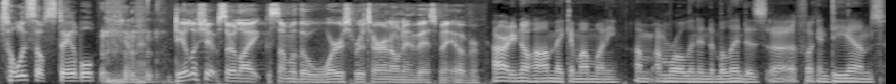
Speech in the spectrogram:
totally self-sustainable. Dealerships are like some of the worst return on investment ever. I already know how I'm making my money. I'm I'm rolling into Melinda's uh, fucking DMs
